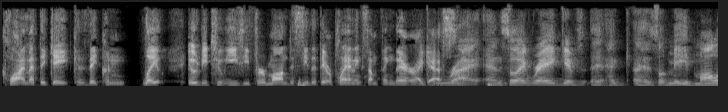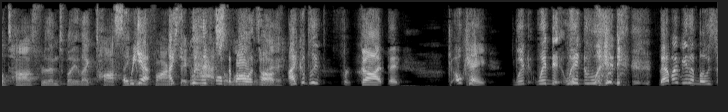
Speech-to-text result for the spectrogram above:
climb at the gate because they couldn't. Like, it would be too easy for mom to see that they were planning something there. I guess. Right, and so like Ray gives has made Molotovs for them to be like tossing Oh in the farms I they pass forgot the along the way. I completely forgot that. Okay, when when when when that might be the most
